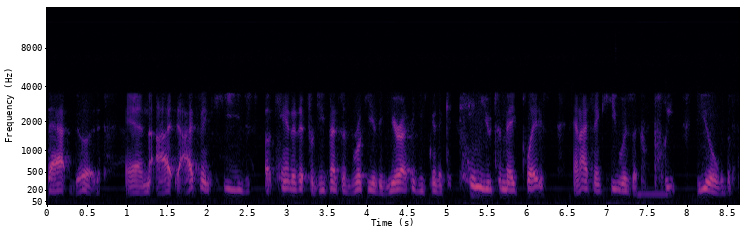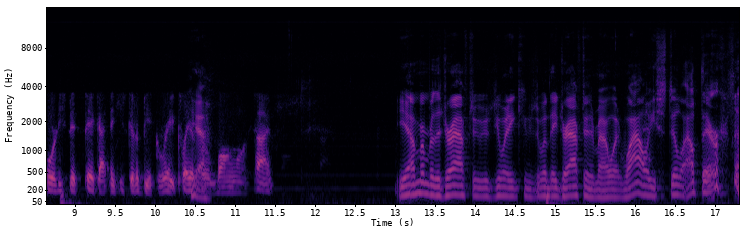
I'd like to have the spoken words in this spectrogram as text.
that good, and I, I think he's a candidate for defensive rookie of the year. I think he's going to continue to make plays, and I think he was a complete steal with the 45th pick. I think he's going to be a great player yeah. for a long, long time. Yeah, I remember the draft when, he, when they drafted him. I went, "Wow, he's still out there." I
